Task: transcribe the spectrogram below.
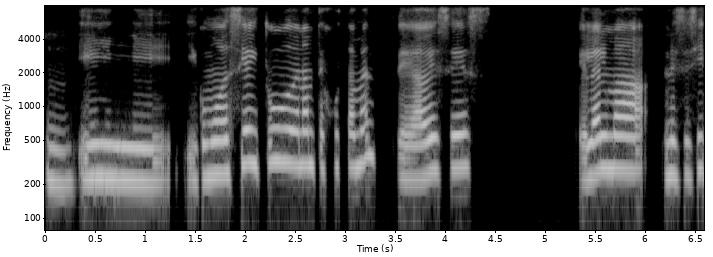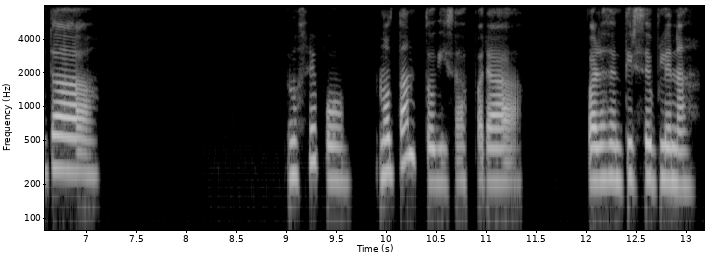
Mm, Y, y como decías tú delante justamente, a veces el alma necesita, no sé, po, no tanto quizás para, para sentirse plena.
